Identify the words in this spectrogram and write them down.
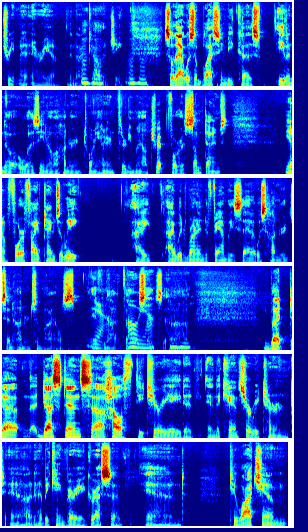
treatment area in oncology. So that was a blessing because even though it was, you know, a 120, 130 mile trip for us, sometimes, you know, four or five times a week, I I would run into families that it was hundreds and hundreds of miles, if Yeah. not Oh, yeah. 1000s Uh, but uh, Dustin's uh, health deteriorated and the cancer returned uh, and it became very aggressive. And to watch him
